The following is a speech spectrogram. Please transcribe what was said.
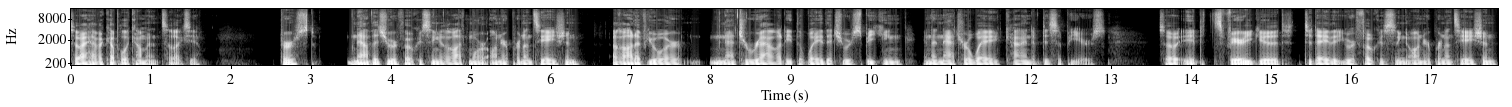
So I have a couple of comments, Alexia. First, now that you are focusing a lot more on your pronunciation, a lot of your naturality, the way that you are speaking in a natural way, kind of disappears. So it's very good today that you are focusing on your pronunciation,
